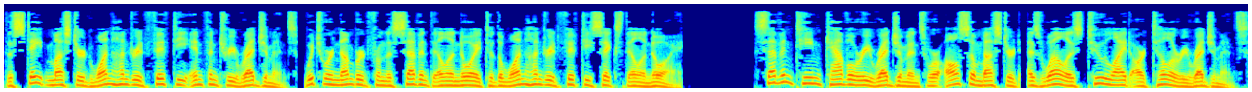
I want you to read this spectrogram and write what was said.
the state mustered 150 infantry regiments, which were numbered from the 7th Illinois to the 156th Illinois. Seventeen cavalry regiments were also mustered, as well as two light artillery regiments.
